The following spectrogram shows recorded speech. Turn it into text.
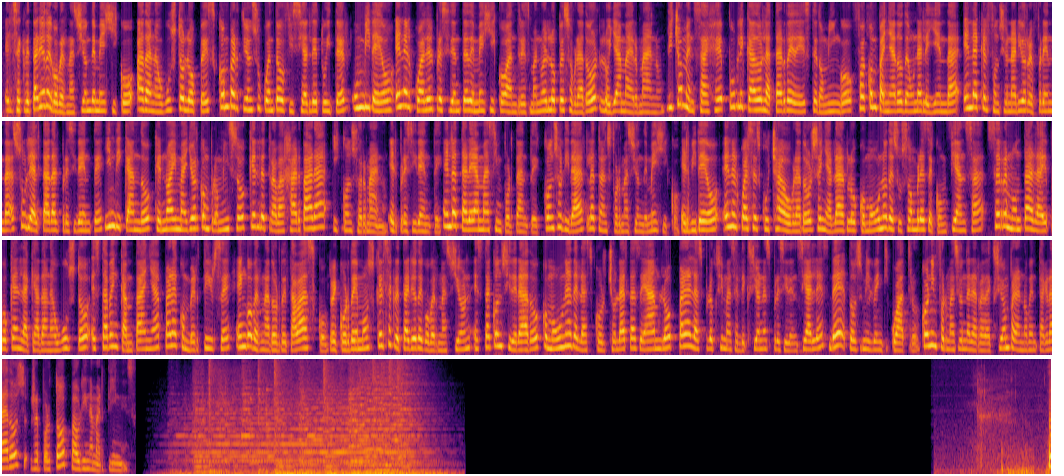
El secretario de Gobernación de México, Adán Augusto López, compartió en su cuenta oficial de Twitter un video en el cual el presidente de México, Andrés Manuel López Obrador, lo llama hermano. Dicho mensaje, publicado la tarde de este domingo, fue acompañado de una leyenda en la que el funcionario refrenda su lealtad al presidente, indicando que no hay mayor compromiso que el de trabajar para y con su hermano, el presidente, en la tarea más importante, consolidar la transformación de México. El video, en el cual se escucha a Obrador señalarlo como uno de sus hombres de confianza, confianza se remonta a la época en la que Adán Augusto estaba en campaña para convertirse en gobernador de Tabasco. Recordemos que el secretario de Gobernación está considerado como una de las corcholatas de AMLO para las próximas elecciones presidenciales de 2024. Con información de la redacción para 90 grados, reportó Paulina Martínez.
